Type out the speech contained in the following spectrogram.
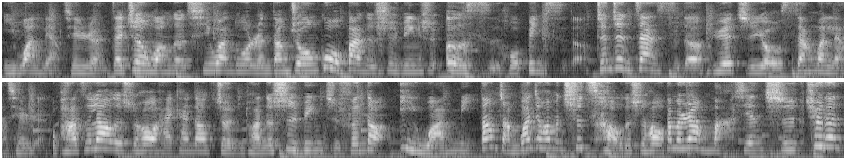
一万两千人，在阵亡的七万多人当中，过半的士兵是饿。死或病死的，真正战死的约只有三万两千人。我爬资料的时候还看到整团的士兵只分到一碗米。当长官叫他们吃草的时候，他们让马先吃，确认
